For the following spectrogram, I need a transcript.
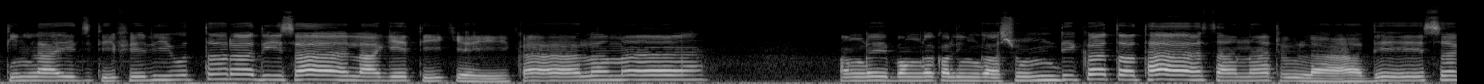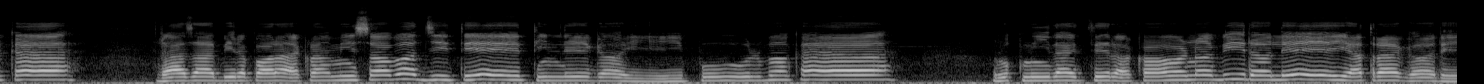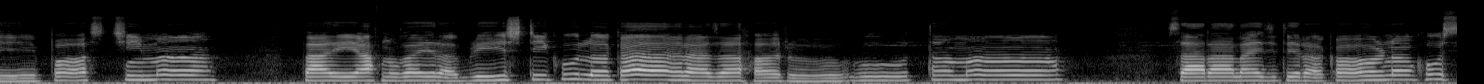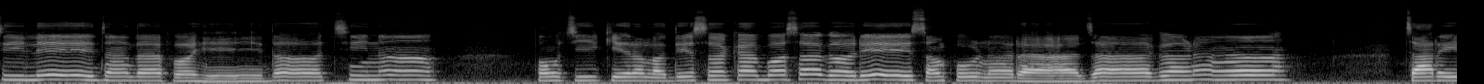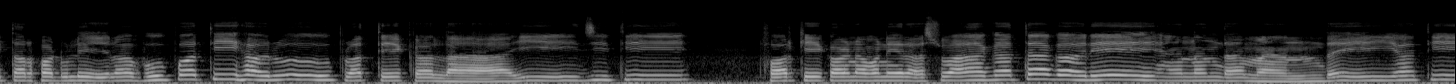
तिनलाई जिती फेरि उत्तर दिशा लागे ती केही कालमा। अङ्गै बङ्ग कलिङ्ग सुन्दिक तथा साना ठुला देशका। राजा वीर पराक्रमी सब जिते तिनले गई पूर्वका। रुक्मीलाई कर्ण वीरले यात्रा गरे पश्चिम पारे आफ्नो गएर वृष्टिकुलका राजाहरू उत्तम सारालाई जितेर कर्ण खुसीले जाँदा भए दक्षिण पहुँची केरल देशका बस गरे सम्पूर्ण राजागण चारैतर्फ डुलेर भूपतिहरू प्रत्येकलाई जिती। फर्के कर्ण भनेर स्वागत गरे आनन्द मान्दै अति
